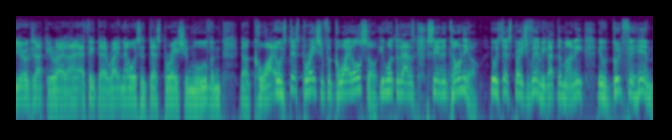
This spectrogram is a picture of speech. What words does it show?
You're exactly right. I, I think that right now was a desperation move, and uh, Kawhi. It was desperation for Kawhi. Also, he wanted out of San Antonio. It was desperation for him. He got the money. It was good for him.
